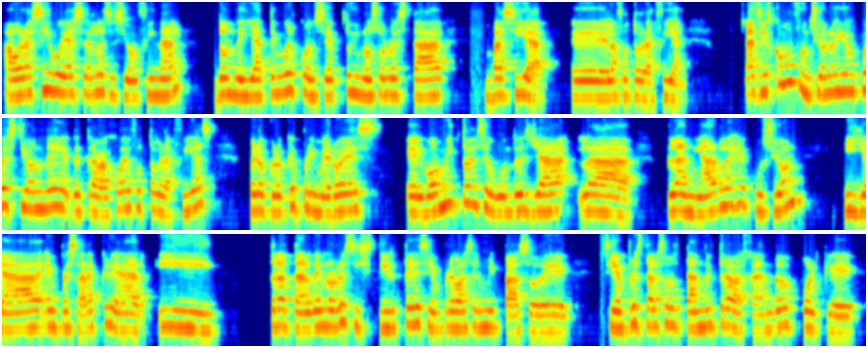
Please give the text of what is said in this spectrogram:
Ahora sí voy a hacer la sesión final donde ya tengo el concepto y no solo está vacía eh, la fotografía. Así es como funciono yo en cuestión de, trabajo de fotografías, pero creo que primero es el vómito, el segundo es ya la planear la ejecución y ya empezar a crear y tratar de no resistirte siempre va a ser mi paso de siempre estar soltando y trabajando porque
